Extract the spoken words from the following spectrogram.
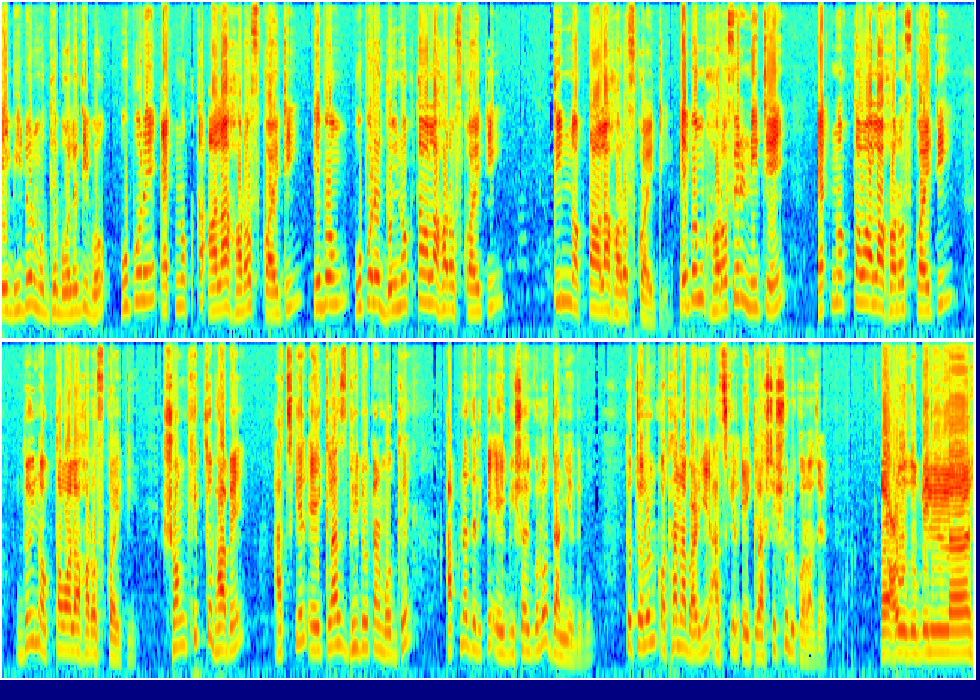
এই ভিডিওর মধ্যে বলে দিব, উপরে এক নোক্তা আলা হরফ কয়টি এবং উপরে দুই নোক্তাওয়ালা হরফ কয়টি, তিন নক্তাওয়ালা হরফ কয়টি। এবং হরফের নিচে এক নক্তাওয়ালা হরফ কয়টি দুই নক্তাওয়ালা হরফ কয়টি সংক্ষিপ্তভাবে আজকের এই ক্লাস ভিডিওটার মধ্যে আপনাদেরকে এই বিষয়গুলো জানিয়ে দেব তো চলুন কথা না বাড়িয়ে আজকের এই ক্লাসটি শুরু করা যাক أعوذ بالله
